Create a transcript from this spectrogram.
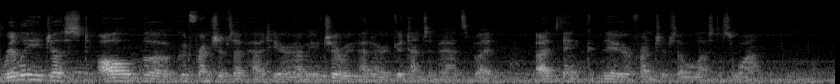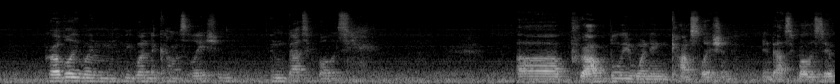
Really, just all the good friendships I've had here. I mean, sure, we've had our good times and bads, but I think they're friendships that will last us a while. probably when we won the consolation in basketball this year. Uh, probably winning consolation in basketball this year.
